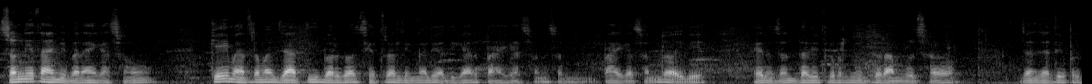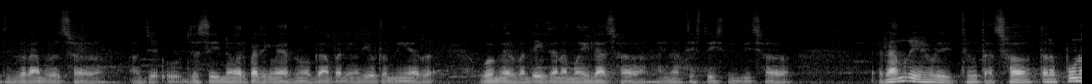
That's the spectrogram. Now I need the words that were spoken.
संहिता हामी बनाएका छौँ। केही मात्रामा जाति वर्ग क्षेत्र लिङ्गले अधिकार पाएका छन् पाएका छन् र अहिले हेर्नुहुन्छ दलितको प्रतिनिधित्व राम्रो छ जनजातिको प्रतिनिधित्व राम्रो छ। जस्तै नगरपालिकामा हेर्नु गाउँपालिकामा एउटा मेयर वो मेयरमा त एकजना महिला छ होइन? त्यस्तो स्थिति छ। राम्रो एउटै थियो त छ तर पूर्ण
